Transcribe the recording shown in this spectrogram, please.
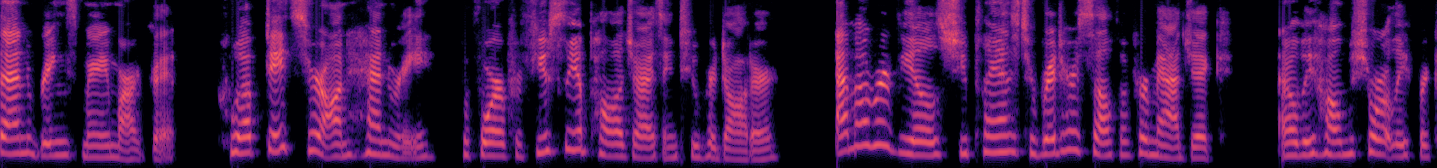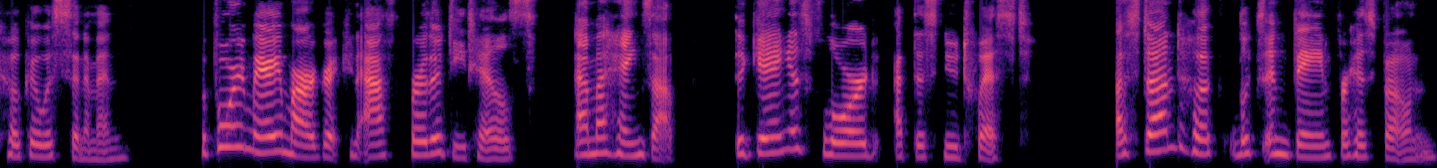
then rings Mary Margaret, who updates her on Henry before profusely apologizing to her daughter. Emma reveals she plans to rid herself of her magic and will be home shortly for cocoa with cinnamon. Before Mary Margaret can ask further details, Emma hangs up. The gang is floored at this new twist. A stunned Hook looks in vain for his phone,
